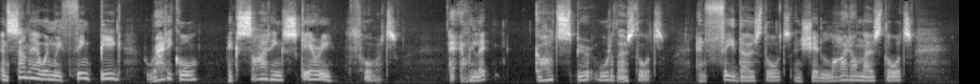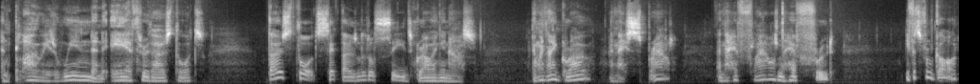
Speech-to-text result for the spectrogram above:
And somehow, when we think big, radical, exciting, scary thoughts, and we let God's Spirit water those thoughts and feed those thoughts and shed light on those thoughts and blow His wind and air through those thoughts, those thoughts set those little seeds growing in us. And when they grow and they sprout and they have flowers and they have fruit, if it's from God,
